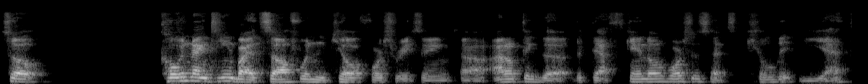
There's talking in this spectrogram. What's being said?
So COVID 19 by itself wouldn't kill horse racing. Uh, I don't think the, the death scandal of horses has killed it yet.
